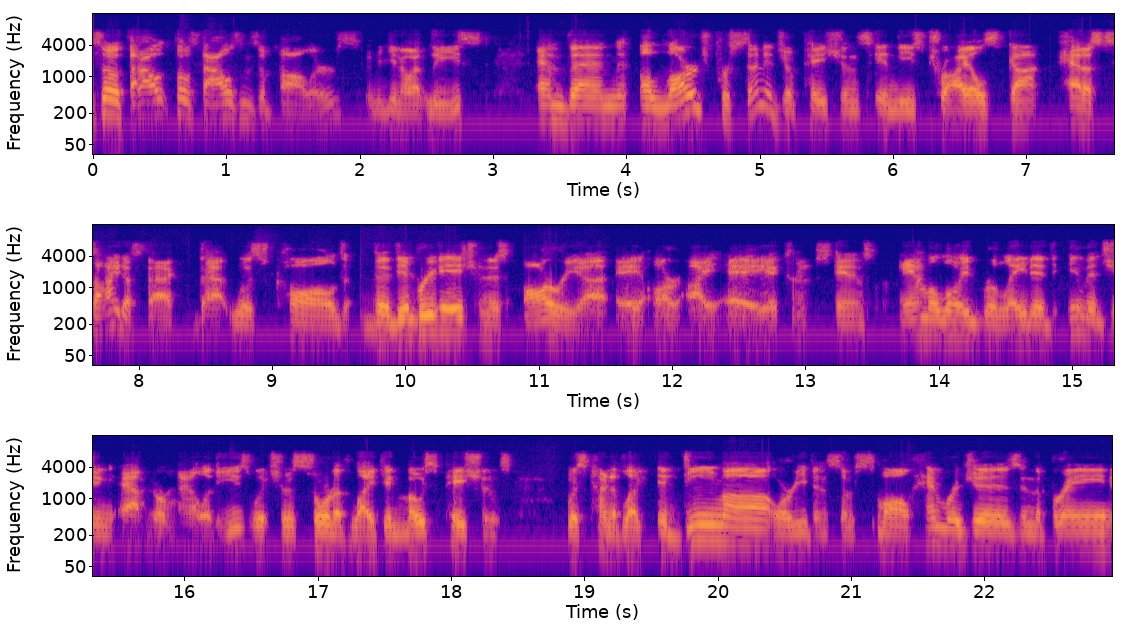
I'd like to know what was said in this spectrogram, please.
so thou- those thousands of dollars, you know, at least, and then a large percentage of patients in these trials got had a side effect that was called the, the abbreviation is ARIA, A R I A. It kind of stands for amyloid-related imaging abnormalities, which was sort of like in most patients was kind of like edema or even some small hemorrhages in the brain.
